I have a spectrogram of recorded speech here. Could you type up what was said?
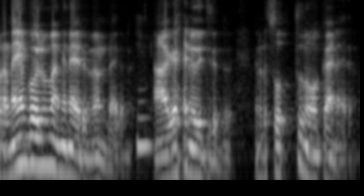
പ്രണയം പോലും അങ്ങനെയായിരുന്നു ഉണ്ടായിരുന്നത്. ആകെ അനുവദിച്ചിരുന്നത്. എന്നിട്ട് സ്വത്ത് നോക്കാനായിരുന്നു.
